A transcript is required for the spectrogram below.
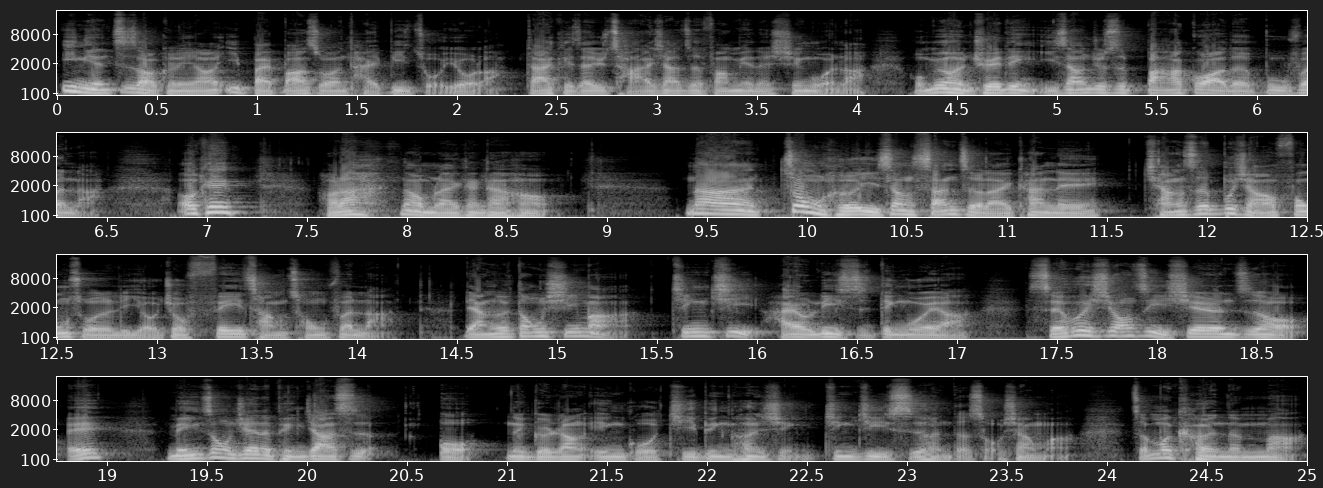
一年至少可能要一百八十万台币左右啦。大家可以再去查一下这方面的新闻啦。我没有很确定，以上就是八卦的部分啦。OK，好啦，那我们来看看哈。那综合以上三者来看嘞。强生不想要封锁的理由就非常充分啦，两个东西嘛，经济还有历史定位啊，谁会希望自己卸任之后，诶，民众间的评价是，哦，那个让英国疾病横行、经济失衡的首相嘛？怎么可能嘛？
